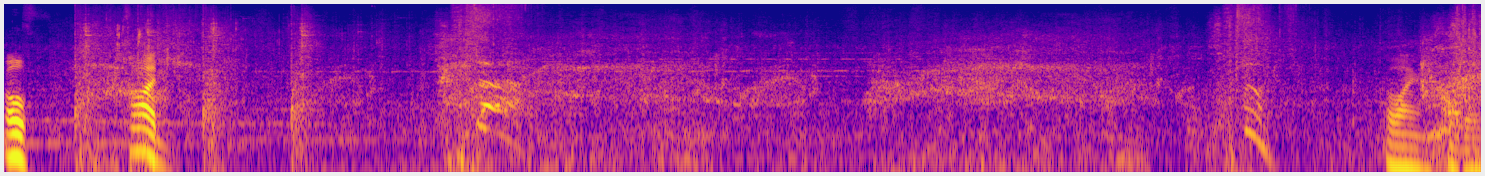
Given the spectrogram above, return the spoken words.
Oh, fudge. Oh, I am sorry.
